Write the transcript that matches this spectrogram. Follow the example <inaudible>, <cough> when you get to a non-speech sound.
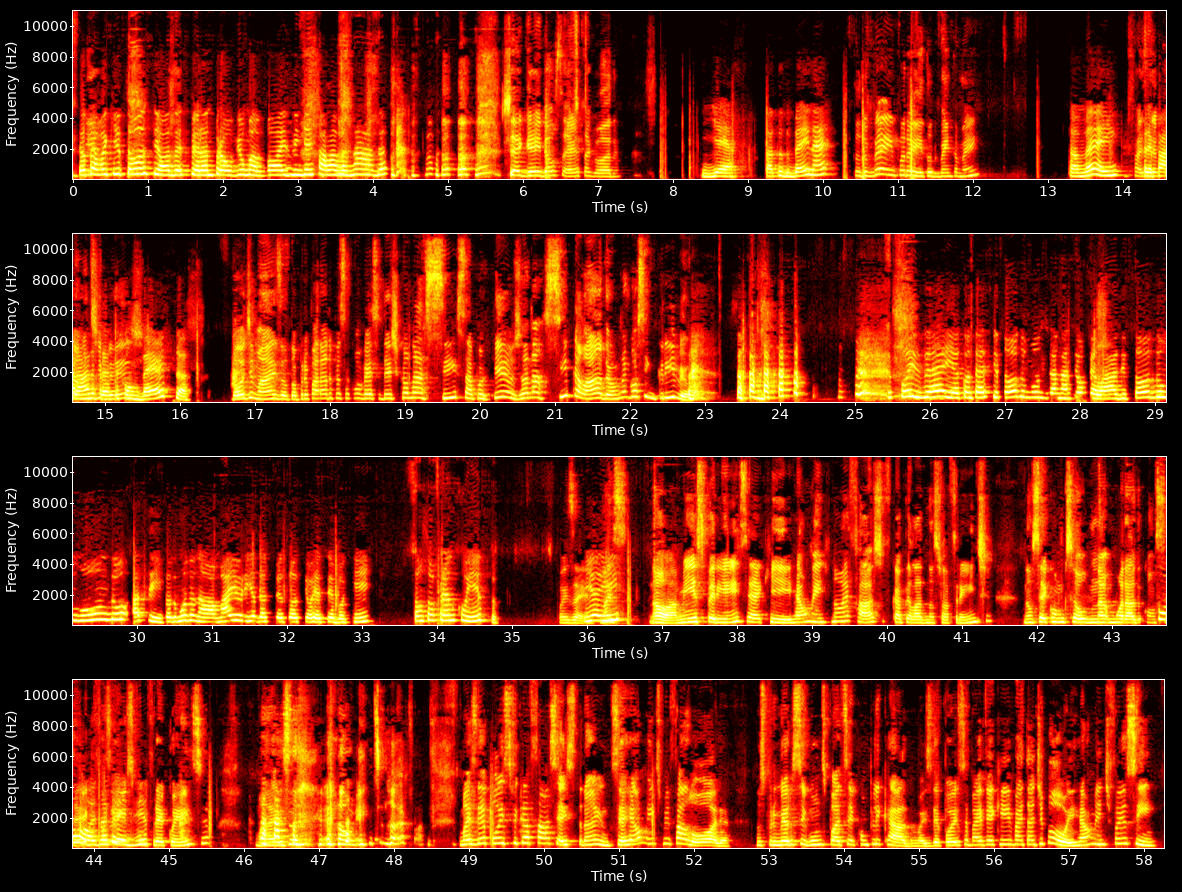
Eu tava aqui tão ansiosa esperando para ouvir uma voz, ninguém falava nada. <laughs> Cheguei, deu certo agora. Yes. Tá tudo bem, né? Tudo bem por aí, tudo bem também? Também. Faz Preparada para essa conversa? Tô demais, eu tô preparada para essa conversa desde que eu nasci, sabe por quê? Eu já nasci pelada, é um negócio incrível. <laughs> Pois é, e acontece que todo mundo já nasceu pelado e todo mundo, assim, todo mundo não, a maioria das pessoas que eu recebo aqui estão sofrendo com isso. Pois é. E aí? Mas, ó, a minha experiência é que realmente não é fácil ficar pelado na sua frente. Não sei como que seu namorado consegue Pô, fazer acredito. isso com frequência. Mas <laughs> realmente não é fácil. Mas depois fica fácil, é estranho. Você realmente me falou, olha, nos primeiros segundos pode ser complicado, mas depois você vai ver que vai estar de boa. E realmente foi assim.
